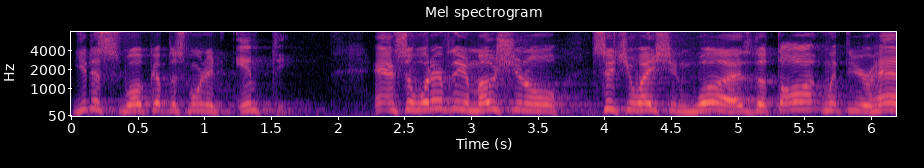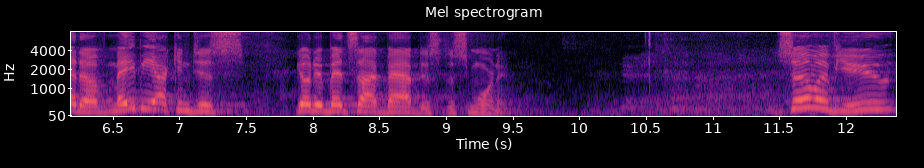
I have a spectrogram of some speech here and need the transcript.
you just woke up this morning empty. And so, whatever the emotional situation was, the thought went through your head of maybe I can just go to Bedside Baptist this morning. Some of you,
